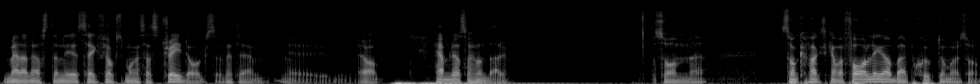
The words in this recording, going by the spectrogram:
Mellanöstern Mellanöstern är det säkert också många så stray dogs, vet du, det? Eh, ja, hemlösa hundar. Som, eh, som kan, faktiskt kan vara farliga och bär på sjukdomar och så.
